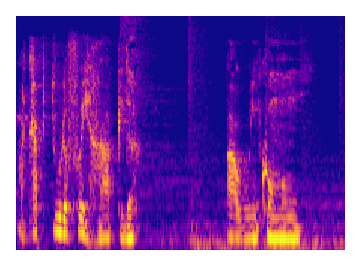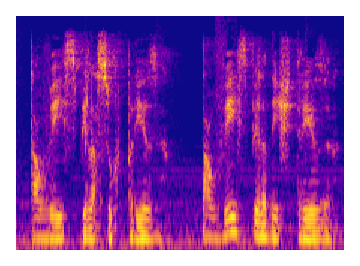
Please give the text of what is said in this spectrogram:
A captura foi rápida, algo incomum, talvez pela surpresa, talvez pela destreza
